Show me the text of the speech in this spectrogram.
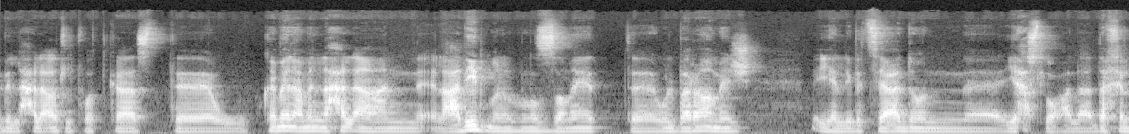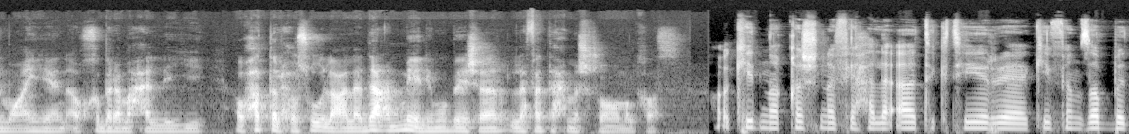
بالحلقات البودكاست وكمان عملنا حلقة عن العديد من المنظمات والبرامج يلي بتساعدهم يحصلوا على دخل معين أو خبرة محلية أو حتى الحصول على دعم مالي مباشر لفتح مشروعهم الخاص. وأكيد ناقشنا في حلقات كتير كيف نظبط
